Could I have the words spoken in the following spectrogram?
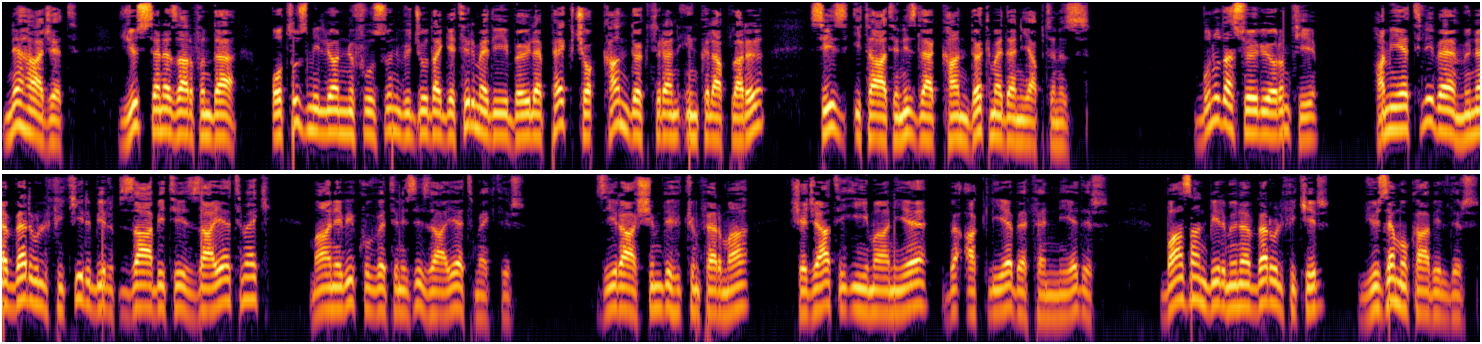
Ne hacet? Yüz sene zarfında 30 milyon nüfusun vücuda getirmediği böyle pek çok kan döktüren inkılapları siz itaatinizle kan dökmeden yaptınız. Bunu da söylüyorum ki hamiyetli ve münevverül fikir bir zabiti zayi etmek manevi kuvvetinizi zayi etmektir. Zira şimdi hüküm ferma şecaat-i imaniye ve akliye ve fenniyedir. Bazen bir münevverül fikir yüze mukabildir.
